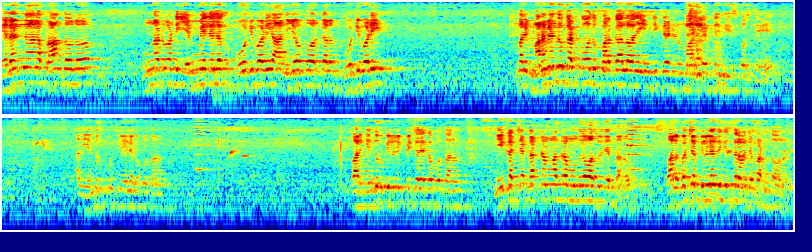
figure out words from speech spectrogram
తెలంగాణ ప్రాంతంలో ఉన్నటువంటి ఎమ్మెల్యేలకు పోటీపడి ఆ నియోజకవర్గాలకు పోటీపడి మరి మనం ఎందుకు కట్టుకోవద్దు పరకాల్లో అని ఇంటిగ్రేటెడ్ మార్కెట్ని తీసుకొస్తే అది ఎందుకు పూర్తి చేయలేకపోతాను? వారికి ఎందుకు బిల్లులు ఇప్పించలేకపోతాను? నీకు వచ్చే కట్నం మాత్రం ముందుగా వసూలు చేస్తాను వాళ్ళకి వచ్చే బిల్లు ఎందుకు ఇస్తారని చెప్పి అడుగుతా ఉన్నాడు.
